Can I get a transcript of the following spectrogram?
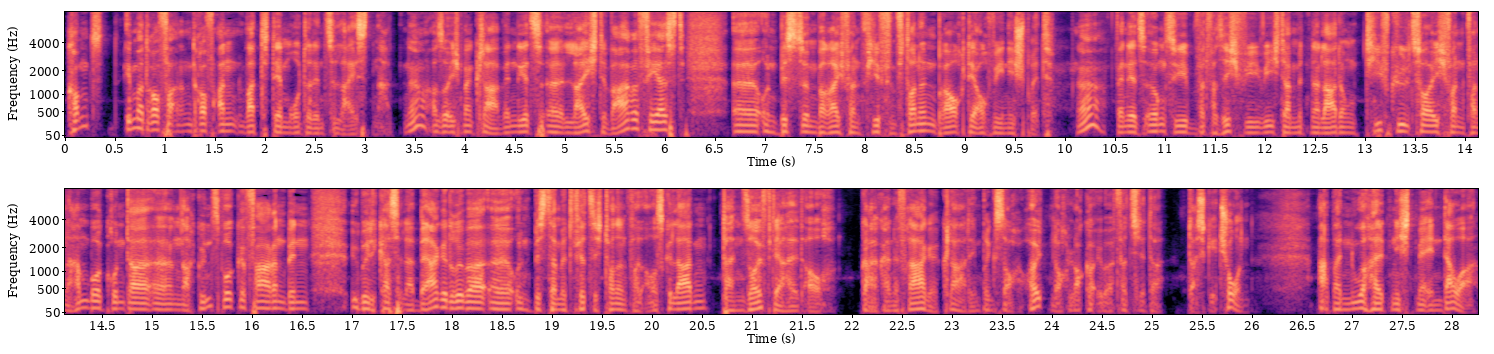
kommt immer drauf an, drauf an, was der Motor denn zu leisten hat. Ne? Also ich meine, klar, wenn du jetzt äh, leichte Ware fährst äh, und bist du im Bereich von 4, 5 Tonnen, braucht der auch wenig Sprit. Ne? Wenn jetzt irgendwie, was weiß ich, wie, wie ich da mit einer Ladung Tiefkühlzeug von, von Hamburg runter äh, nach Günzburg gefahren bin, über die Kasseler Berge drüber äh, und bist da mit 40 Tonnen voll ausgeladen, dann säuft der halt auch. Gar keine Frage. Klar, den bringst du auch heute noch locker über 40 Liter Das geht schon. Aber nur halt nicht mehr in Dauer.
